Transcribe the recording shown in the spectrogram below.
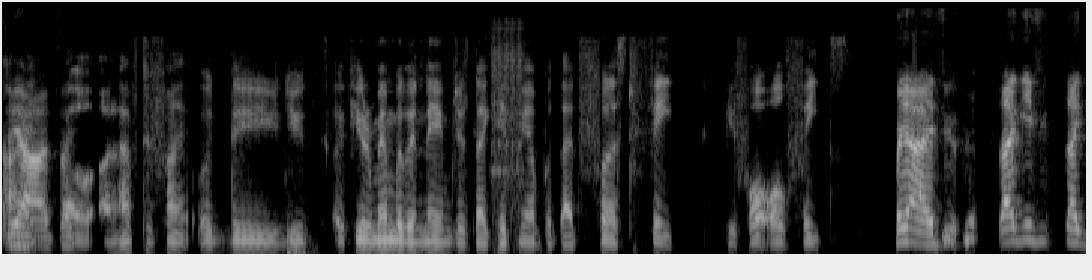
So, yeah, Alright, it's like I'll, I'll have to find. Or do you, do you, if you remember the name, just like hit me up with that first fate before all fates. But yeah, if you like, if like,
